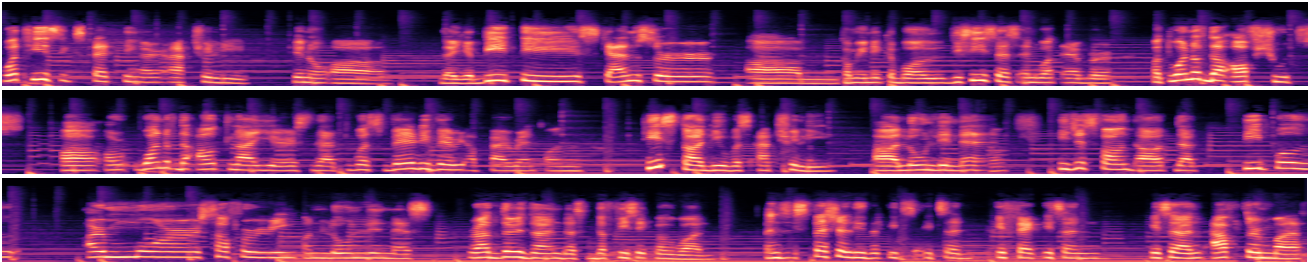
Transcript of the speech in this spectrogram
what he's expecting are actually you know uh, diabetes cancer um, communicable diseases and whatever. But one of the offshoots uh, or one of the outliers that was very very apparent on his study was actually uh, loneliness. He just found out that people are more suffering on loneliness rather than the, the physical one. And especially that it's it's an effect it's an it's an aftermath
